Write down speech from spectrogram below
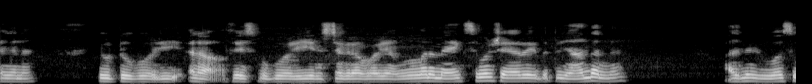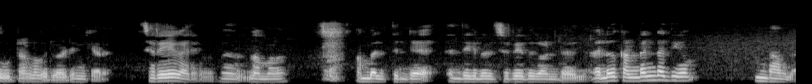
എങ്ങനെ? യൂട്യൂബ് വഴി അല്ല ഫേസ്ബുക്ക് വഴി ഇൻസ്റ്റാഗ്രാം വഴി അങ്ങനെ മാക്സിമം ഷെയർ ചെയ്തിട്ട് ഞാൻ തന്നെ അതിന് വ്യൂവേഴ്സ് കൂട്ടാനുള്ള പരിപാടി എനിക്കറിയാം. ചെറിയ കാര്യങ്ങൾ. നമ്മൾ അമ്പലത്തിന്റെ എന്തെങ്കിലും ഒരു ചെറിയത് കണ്ടു കഴിഞ്ഞാൽ അതിലത് കണ്ടന്റ് അധികം ഉണ്ടാവില്ല.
